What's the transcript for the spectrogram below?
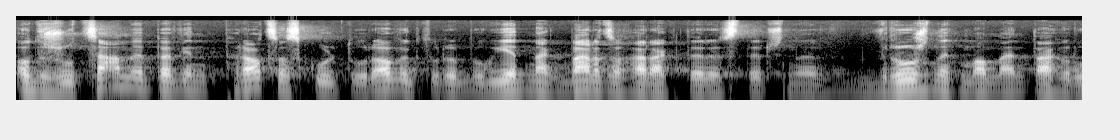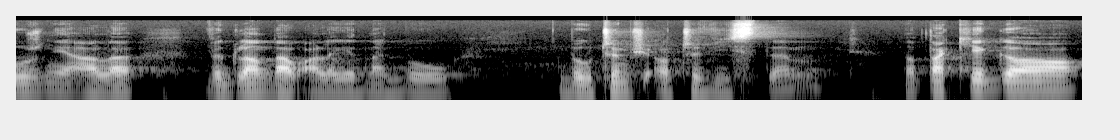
odrzucamy pewien proces kulturowy, który był jednak bardzo charakterystyczny, w różnych momentach różnie, ale wyglądał, ale jednak był, był czymś oczywistym. No takiego,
